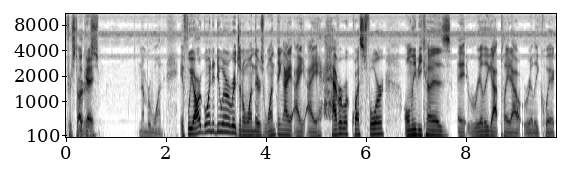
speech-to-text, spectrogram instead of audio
for starters. Number one, if we are going to do an original one, there's one thing I, I, I have a request for, only because it really got played out really quick.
